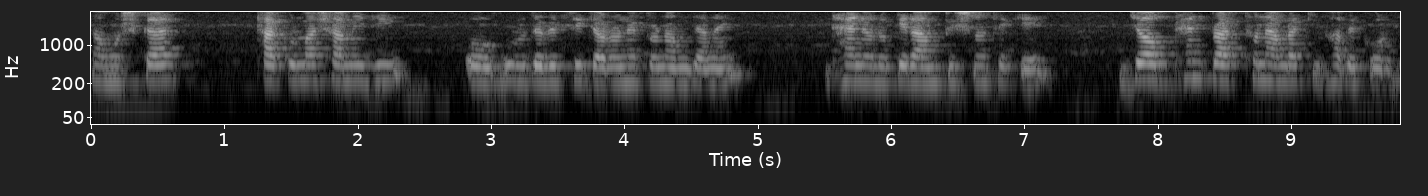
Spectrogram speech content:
নমস্কার। ঠাকুরমা স্বামীজি ও গুরুদেবের শ্রীচরণে প্রণাম জানাই। ধ্যানলোকে রামকৃষ্ণ থেকে জপ ধ্যান প্রার্থনা আমরা কীভাবে করব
